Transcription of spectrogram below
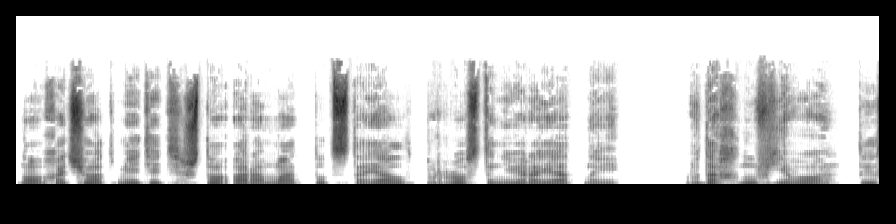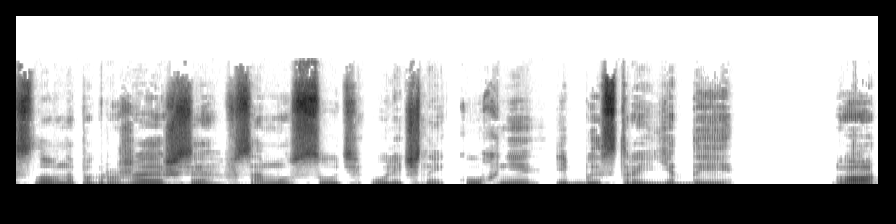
Но хочу отметить, что аромат тут стоял просто невероятный. Вдохнув его, ты словно погружаешься в саму суть уличной кухни и быстрой еды. «Вот»,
